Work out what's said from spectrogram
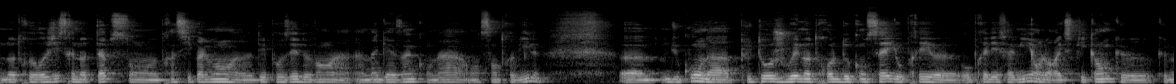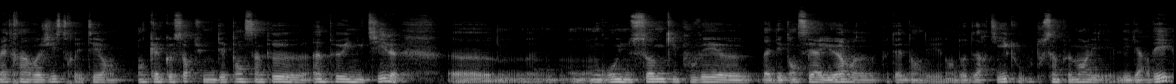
notre registre et notre table sont principalement déposés devant un magasin qu'on a en centre-ville. Euh, du coup, on a plutôt joué notre rôle de conseil auprès, euh, auprès des familles en leur expliquant que, mettre un registre était en, quelque sorte une dépense un peu, un peu inutile. Euh, en gros, une somme qu'ils pouvaient bah, dépenser ailleurs, peut-être dans d'autres articles, ou tout simplement les, garder.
